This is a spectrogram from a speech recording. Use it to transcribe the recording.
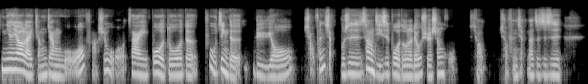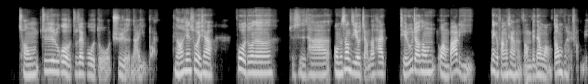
今天要来讲讲我法师我在波尔多的附近的旅游小分享，不是上集是波尔多的留学生活小小分享，那这次是从就是如果我住在波尔多，我去了哪里玩。然后先说一下波尔多呢，就是它我们上集有讲到，它铁路交通往巴黎那个方向很方便，但往东不太方便，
